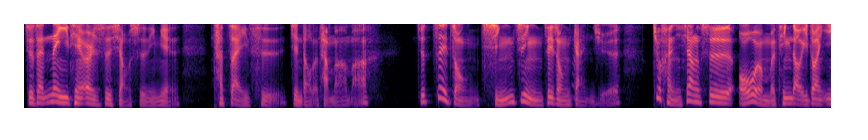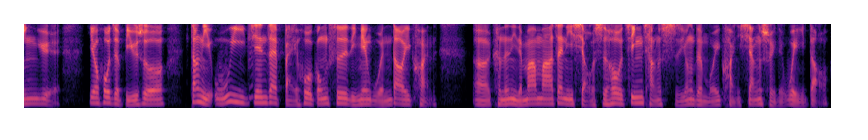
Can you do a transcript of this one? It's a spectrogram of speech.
就在那一天二十四小时里面，他再一次见到了他妈妈。就这种情境，这种感觉，就很像是偶尔我们听到一段音乐，又或者比如说。当你无意间在百货公司里面闻到一款，呃，可能你的妈妈在你小时候经常使用的某一款香水的味道，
